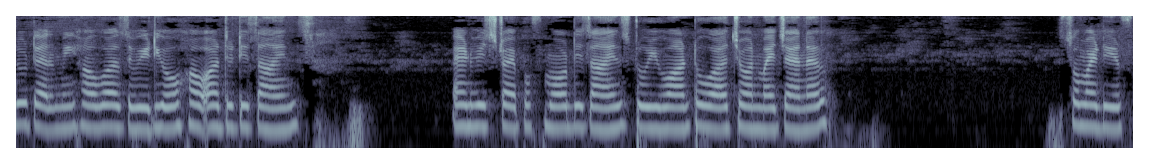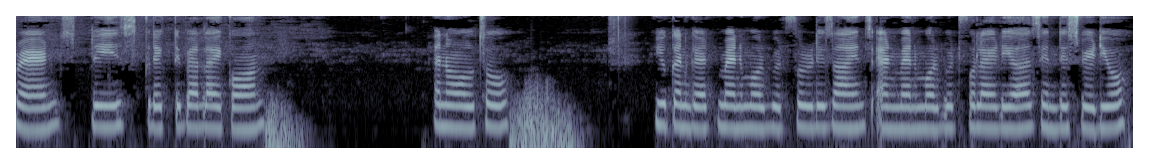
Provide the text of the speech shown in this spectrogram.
Do tell me how was the video? How are the designs? And which type of more designs do you want to watch on my channel so my dear friends please click the bell icon. And also you can get many more beautiful designs and many more beautiful ideas in this video.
